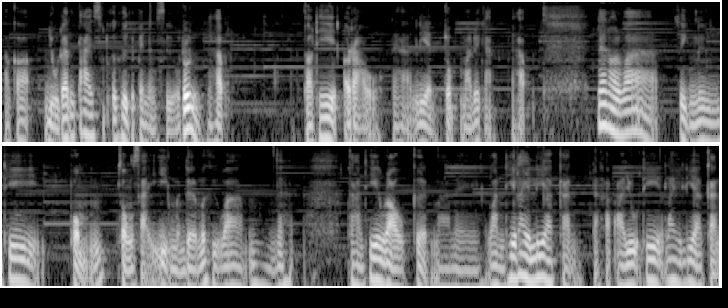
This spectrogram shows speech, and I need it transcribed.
แล้วก็อยู่ด้านใต้สุดก็คือจะเป็นหนังสือรุ่นนะครับ ตอนที่เรานะฮะเรียนจบมาด้วยกันนะครับ แน่นอนว่าสิ่งหนึ่งที่ผมสงสัยอีกเหมือนเดิมก็คือว่านะฮะการที่เราเกิดมาในวันที่ไล่เลี่ยกันนะครับ อายุที่ไล่เลี่ยกัน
